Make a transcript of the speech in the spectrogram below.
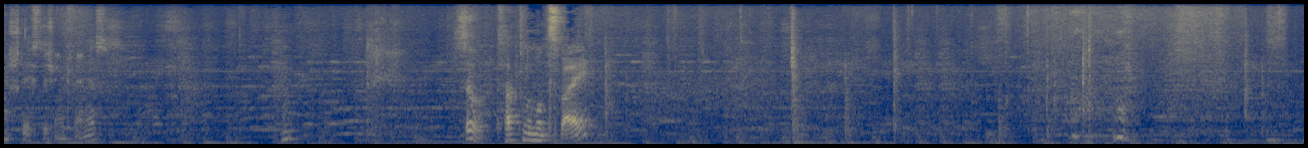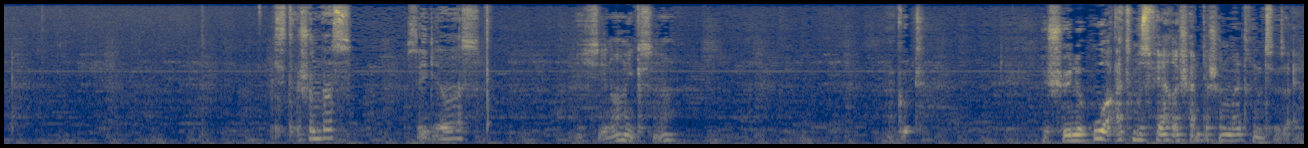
Ja, schlägst dich ein kleines. So, Tag Nummer 2. Ist da schon was? Seht ihr was? Ich sehe noch nichts, ne? Na gut. Eine schöne Uratmosphäre scheint da schon mal drin zu sein.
